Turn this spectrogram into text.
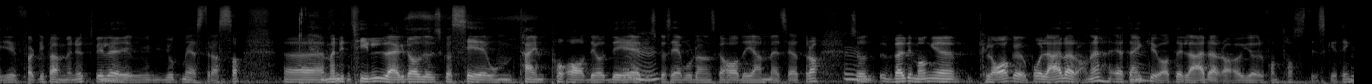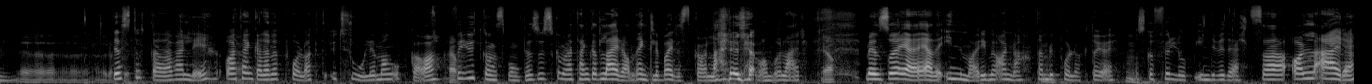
i 45 minutter ville gjort meg stressa. Uh, men i tillegg da du skal se om tegn på ADHD, du skal se hvordan en skal ha det hjemme etc. Så veldig mange klager jo på lærerne. Jeg tenker jo at lærere gjør fantastiske ting. Uh, det støtter jeg deg veldig Og jeg tenker at de er pålagt utrolig mange oppgaver. For i utgangspunktet så skulle man tenke at lærerne egentlig bare skal lære elevene å lære. Ja. Men så er, er, det innmari mye annet de blir mm. pålagt å gjøre. Mm. Og skal følge opp individuelt. Så all ære.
